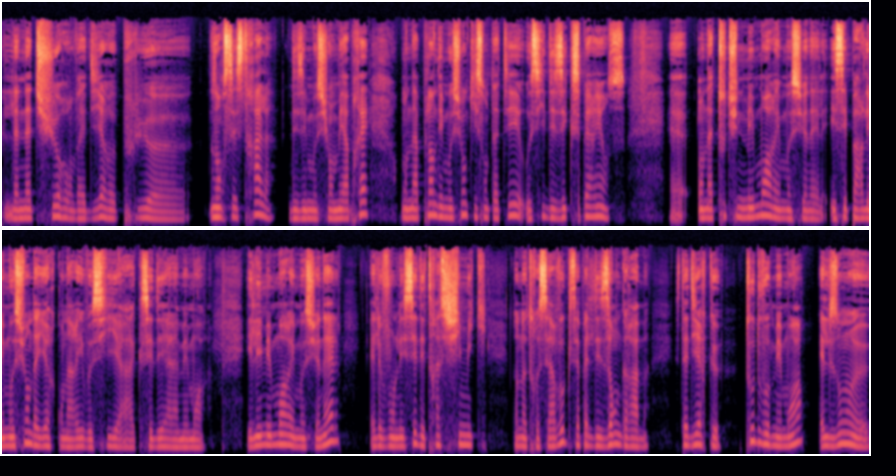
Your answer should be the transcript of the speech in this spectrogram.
la nature, on va dire, plus euh, ancestrale des émotions. Mais après, on a plein d'émotions qui sont tâtées aussi des expériences. Euh, on a toute une mémoire émotionnelle. Et c'est par l'émotion d'ailleurs qu'on arrive aussi à accéder à la mémoire. Et les mémoires émotionnelles, elles vont laisser des traces chimiques dans notre cerveau qui s'appellent des engrammes. C'est-à-dire que toutes vos mémoires, elles ont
